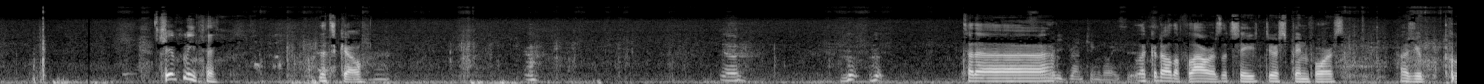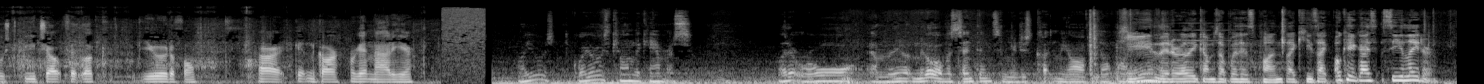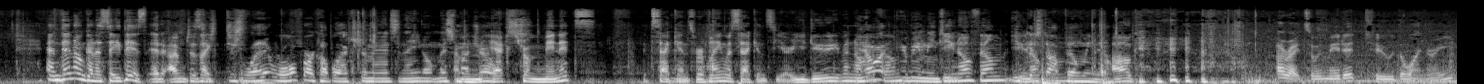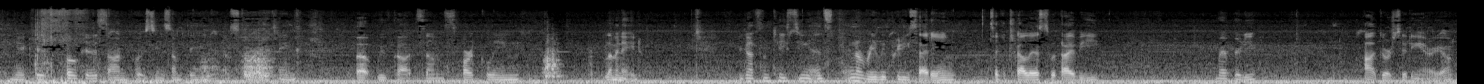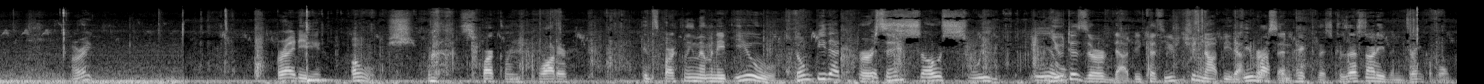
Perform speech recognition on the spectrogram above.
Give me the. Let's go. Ta-da! Grunting noises. Look at all the flowers. Let's see. Do a spin for us. How's your post beach outfit look? Beautiful. All right, get in the car. We're getting out of here. Why are you always, why are you always killing the cameras? Let it roll. I'm in the middle of a sentence and you're just cutting me off. You don't want He literally comes up with his puns. Like he's like, okay, guys, see you later. And then I'm gonna say this, and I'm just like, Just let it roll for a couple extra minutes and then you don't miss my um, joke. extra minutes. It's seconds. We're playing with seconds here. You do even know, You know how what? to film? You're being mean Do you know film? Do You can know stop filming now. Okay. All right, so we made it to the winery. Nick is focused on posting something, a story, I think. But we've got some sparkling lemonade. We got some tasting. It's in a really pretty setting. It's like a trellis with ivy. Very pretty. Outdoor sitting area. All right. Alrighty. Oh, shh. Sparkling water. it's sparkling lemonade. Ew! Don't be that person. It's so sweet. Ew. You deserve that because you should not be that You must person. have picked this because that's not even drinkable.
